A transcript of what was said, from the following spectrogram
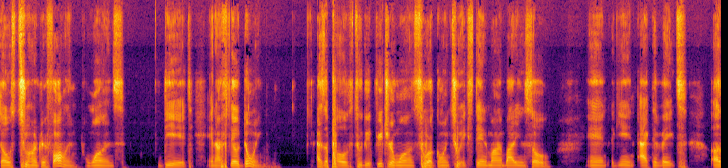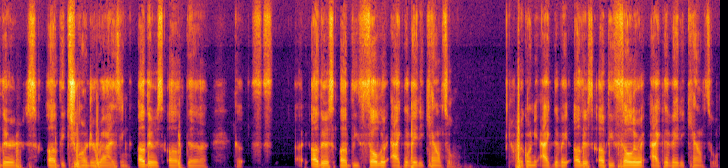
those 200 fallen ones did and are still doing, as opposed to the future ones who are going to extend mind, body, and soul, and again activate others of the 200 rising, others of the uh, others of the soular activated council. We're going to activate others of the soular activated council.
